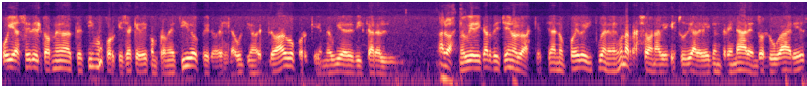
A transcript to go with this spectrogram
voy a hacer el torneo de atletismo porque ya quedé comprometido, pero es la última vez que lo hago porque me voy a dedicar al, al básquet. Me voy a dedicar de lleno al básquet, ya no puedo y bueno, es una razón, había que estudiar, había que entrenar en dos lugares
